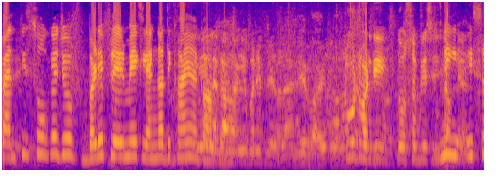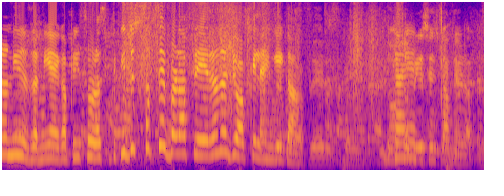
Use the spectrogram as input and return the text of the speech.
पैंतीस सौ के जो बड़े फ्लेयर में एक लहंगा दिखाए हैं ये कहाँ लगा पे? हुआ है, ये बड़े प्लेट वाला है। टू ट्वेंटी दो सौ बीस नहीं इस तरह नहीं नज़र नहीं आएगा प्लीज़ थोड़ा सा जो सबसे बड़ा फ्लेयर है ना जो आपके लहंगे का। दो सौ बीस इंच का प्लेट आता है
